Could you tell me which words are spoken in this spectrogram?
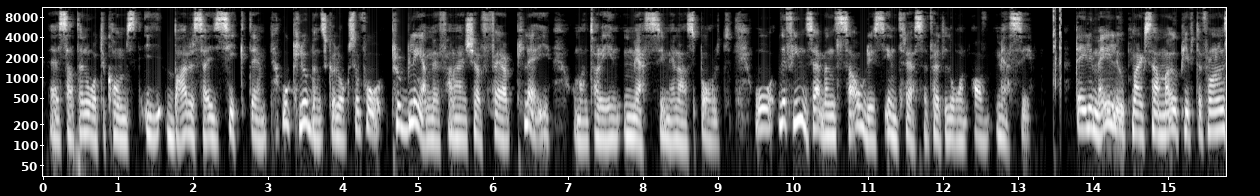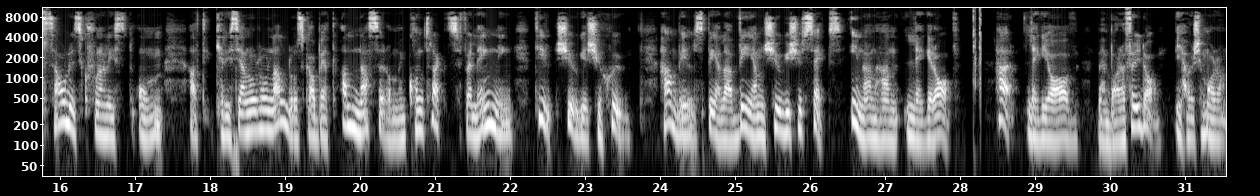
eh, satt en återkomst i Barca i sikte och klubben skulle också få problem med Financial Fair Play om man tar in Messi menar Sport. Och det finns även Saudis intresse för ett lån av Messi. Daily Mail uppmärksamma uppgifter från en saudisk journalist om att Cristiano Ronaldo ska ha bett Al Nasser om en kontraktsförlängning till 2027. Han vill spela VM 2026 innan han lägger av. Här lägger jag av, men bara för idag. Vi hörs imorgon.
